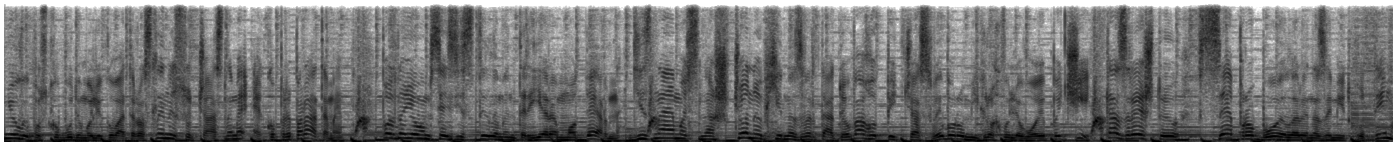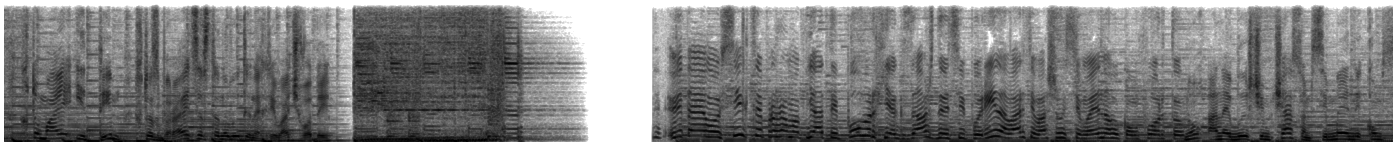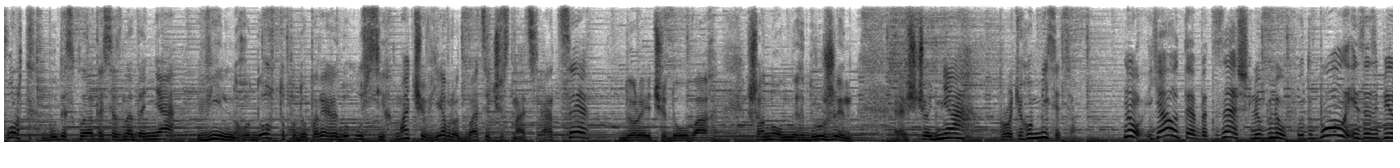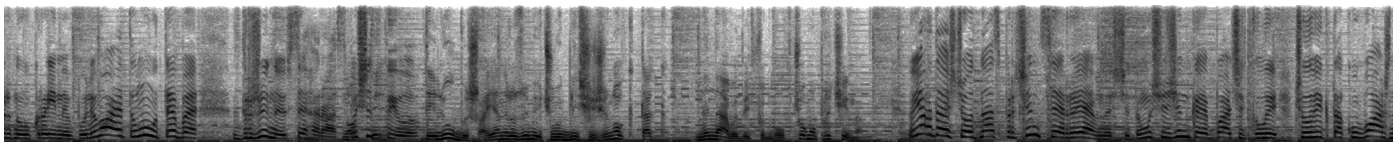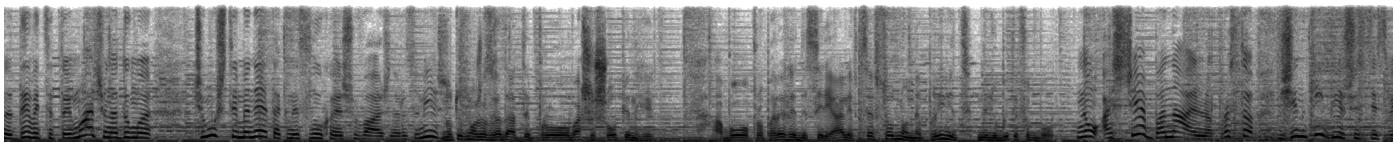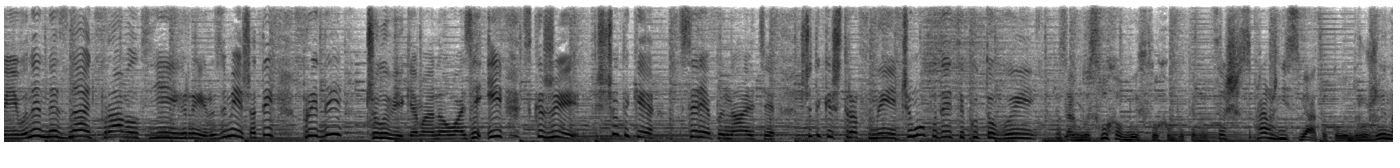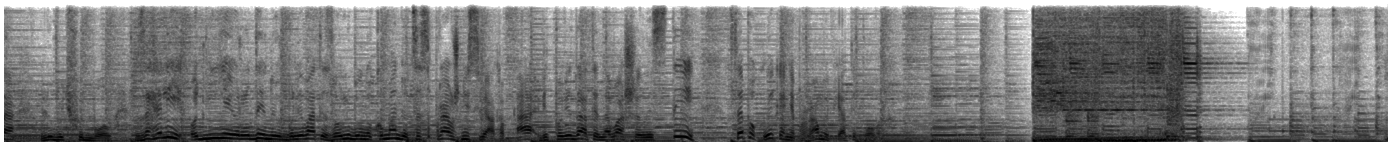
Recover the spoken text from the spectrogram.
Сьогодні у випуску будемо лікувати рослини сучасними екопрепаратами. Познайомимося зі стилем інтер'єра модерн. Дізнаємось, на що необхідно звертати увагу під час вибору мікрохвильової печі. Та зрештою, все про бойлери на замітку тим, хто має, і тим, хто збирається встановити нагрівач води. Вітаємо всіх! Це програма П'ятий поверх, як завжди, у цій порі на варті вашого сімейного комфорту. Ну а найближчим часом сімейний комфорт буде складатися з надання вільного доступу до перегляду усіх матчів Євро 2016 А це, до речі, до уваги шановних дружин е, щодня протягом місяця. Ну я у тебе, ти знаєш, люблю футбол і за збірну України вболіваю, тому у тебе з дружиною все гаразд. Ну, Пощастило. Ти, ти любиш, а я не розумію, чому більшість жінок так ненавидить футбол. В чому причина? Ну я гадаю, що одна з причин це ревнощі, тому що жінка бачить, коли чоловік так уважно дивиться той матч, вона думає, чому ж ти мене так не слухаєш уважно, розумієш? Ну тут можна згадати про ваші шопінги або про перегляди серіалів. Це все одно не привід не любити футбол. Ну а ще банально, просто жінки більшості своїй вони не знають правил цієї гри. Розумієш? А ти прийди, чоловік, я маю на увазі, і скажи, що таке серія пенальті, що таке штрафний, чому подається кутовий. Так би слухав би і слухав би тебе. Це ж справжнє свято, коли дружина любить футбол. Взагалі, однією родиною вболівати за улюблену команду це справжнє свято. А відповідати на ваші листи це покликання програми П'ятий поверх.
